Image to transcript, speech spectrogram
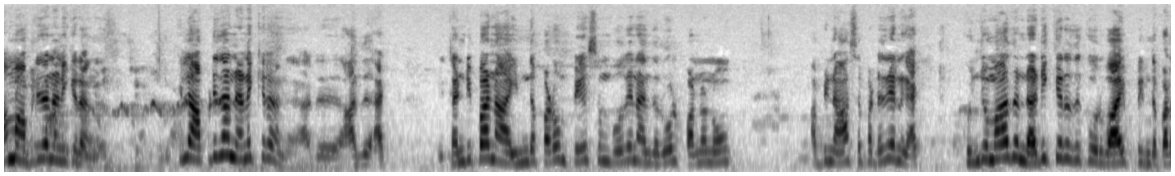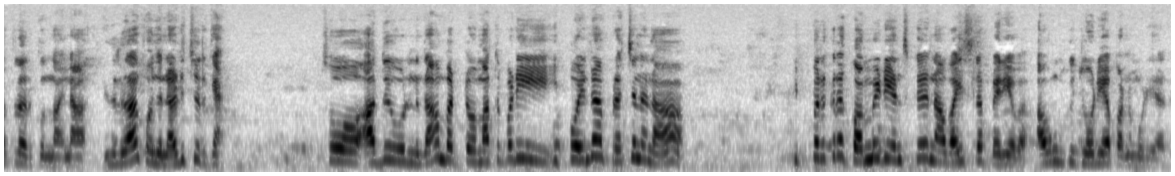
ஆமா அப்படிதான் நினைக்கிறாங்க. இல்ல அப்படிதான் நினைக்கிறாங்க. அது அது கண்டிப்பா நான் இந்த படம் பேசும்போதே நான் இந்த ரோல் பண்ணணும் அப்படின்னு ஆசைப்பட்டது எனக்கு கொஞ்சமாவது நடிக்கிறதுக்கு ஒரு வாய்ப்பு இந்த படத்துல இருக்கும் தான் நான் இதில் தான் கொஞ்சம் நடிச்சிருக்கேன். ஸோ அது ஒன்று தான் பட் மற்றபடி இப்போ என்ன பிரச்சனைனா இப்போ இருக்கிற காமெடியன்ஸ்க்கு நான் வயசில் பெரியவ. அவங்களுக்கு ஜோடியாக பண்ண முடியாது.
